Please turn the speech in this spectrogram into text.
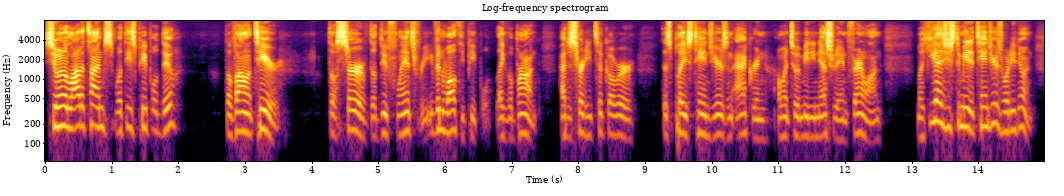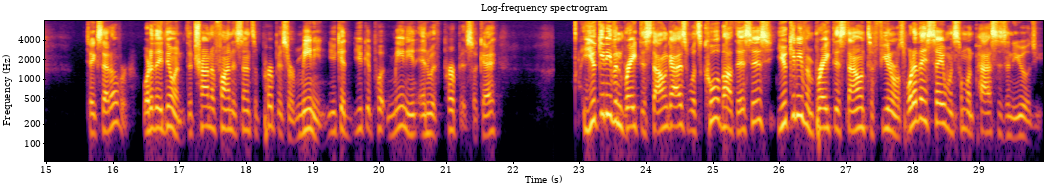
So, you know, a lot of times what these people do? They'll volunteer, they'll serve, they'll do philanthropy, even wealthy people like LeBron. I just heard he took over this place, Tangiers in Akron. I went to a meeting yesterday in Fairlawn. I'm like, you guys used to meet at Tangiers. What are you doing? Takes that over. What are they doing? They're trying to find a sense of purpose or meaning. You could you could put meaning in with purpose, okay? You can even break this down, guys. What's cool about this is you can even break this down to funerals. What do they say when someone passes in a eulogy?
